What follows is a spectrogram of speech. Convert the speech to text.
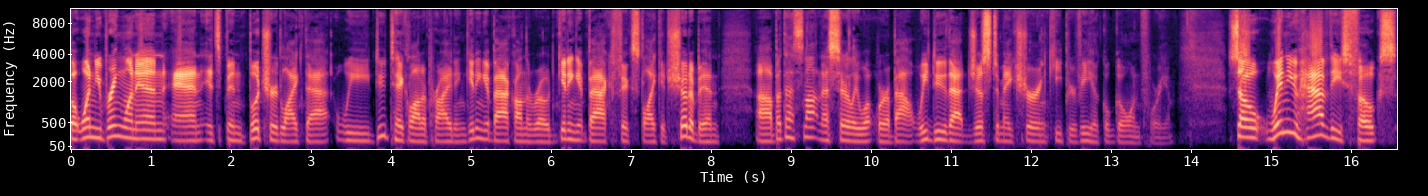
But when you bring one in and it's been butchered like that, we do take a lot of pride in getting it back on the road, getting it back fixed like it should have been. Uh, but that's not necessarily what we're about. We do that just to make sure and keep your vehicle going for you. So when you have these folks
